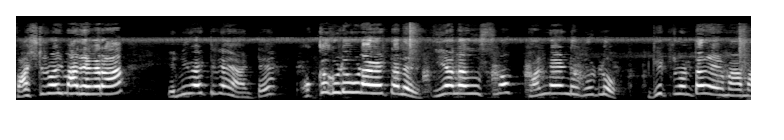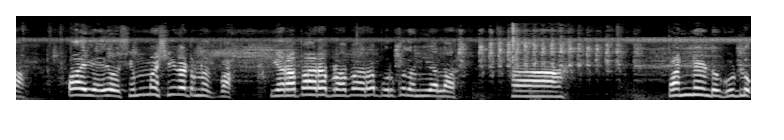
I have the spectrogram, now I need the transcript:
ఫస్ట్ రోజు మా దగ్గర ఎన్ని పెట్టినాయి అంటే ఒక్క గుడి కూడా పెట్టలేదు. ఇవాళ చూస్తున్నాం పన్నెండు గుడ్లు. గిట్లు ఉంటుంది మామ. పా అయ్యో సింహ చీకటి ఉన్నది పా. ఇక రపార ప్రపార పురుకుదాం ఇవాళ పన్నెండు గుడ్లు.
